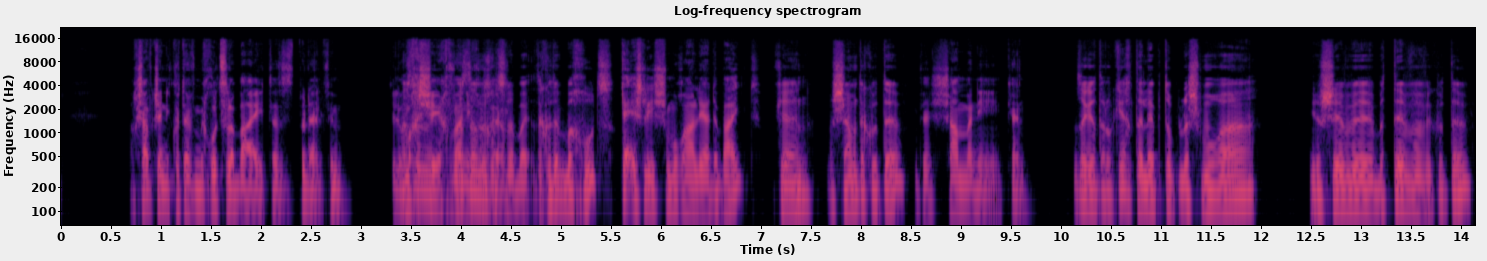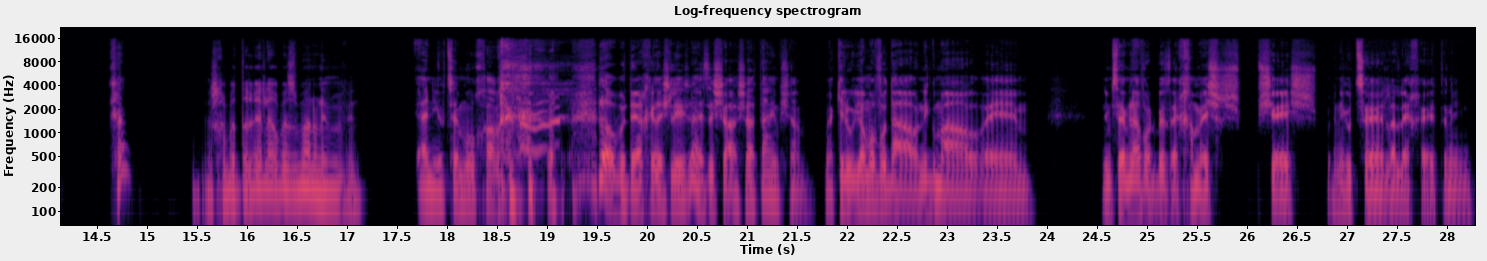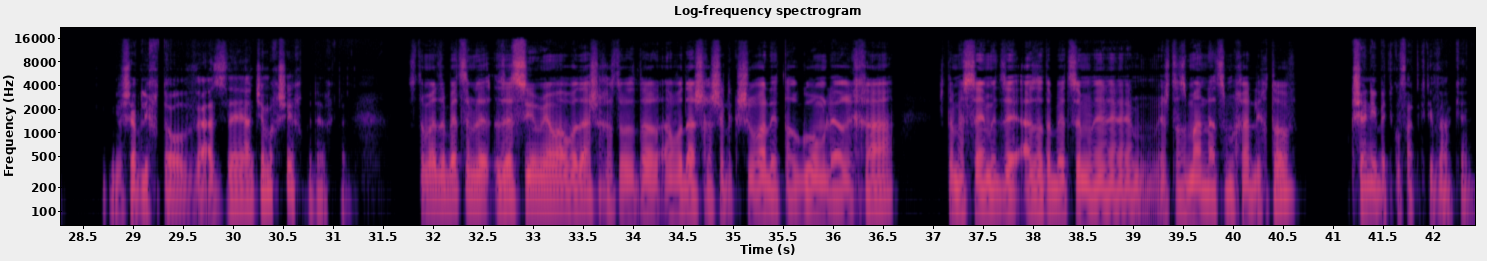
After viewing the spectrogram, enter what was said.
עכשיו כשאני כותב מחוץ לבית, אז אתה יודע, לפעמים, כאילו מחשיך ואני חוזר. אתה כותב בחוץ? כן, יש לי שמורה ליד הבית. כן, ושם אתה כותב? ושם אני, כן. אז רגע, אתה לוקח את הלפטופ לשמורה, יושב אה, בטבע וכותב? כן. יש לך בטריה להרבה זמן, אני מבין. אני יוצא מאוחר. לא, בדרך כלל יש לי איזה שעה, שעתיים שם. כאילו, יום עבודה, הוא נגמר, אני מסיים לעבוד באיזה חמש, שש, אני יוצא ללכת, אני יושב לכתוב, ואז אה, עד שמחשיך בדרך כלל. זאת אומרת, זה בעצם, זה, זה סיום יום העבודה שלך, זאת אומרת, העבודה שלך שקשורה לתרגום, לעריכה, כשאתה מסיים את זה, אז אתה בעצם, אה, יש את הזמן לעצמך לכתוב? כשאני בתקופת כתיבה, כן.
